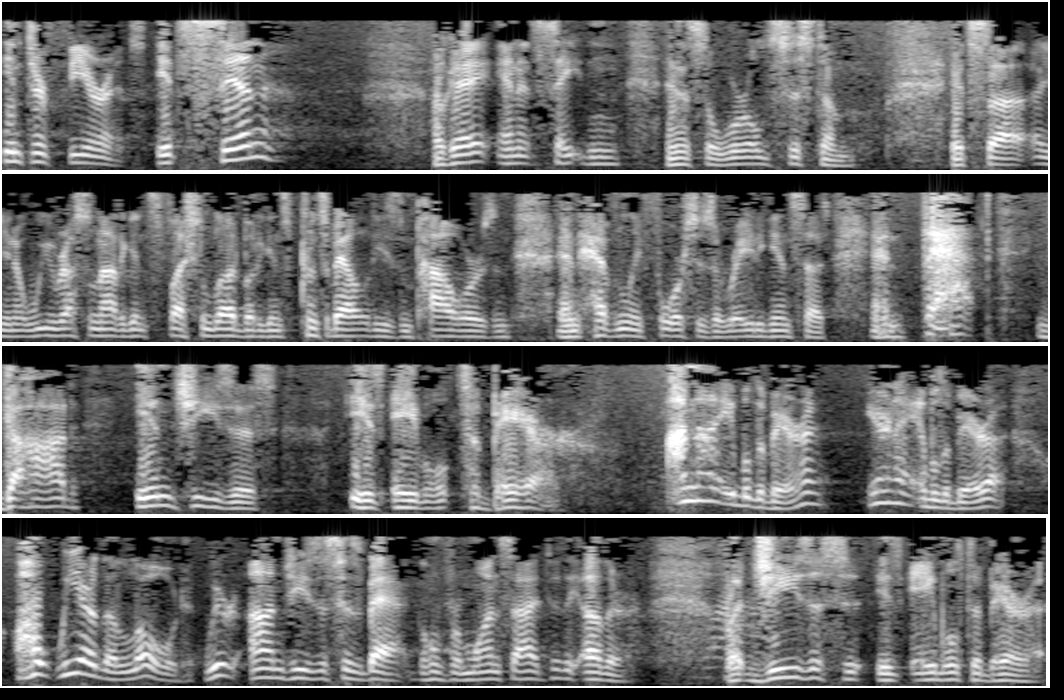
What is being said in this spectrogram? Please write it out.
interference. It's sin, okay, and it's Satan, and it's the world system. It's uh, you know we wrestle not against flesh and blood, but against principalities and powers and and heavenly forces arrayed against us. And that God in Jesus is able to bear. I'm not able to bear it. You're not able to bear it. Oh, we are the load. We're on Jesus' back, going from one side to the other. But Jesus is able to bear it.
